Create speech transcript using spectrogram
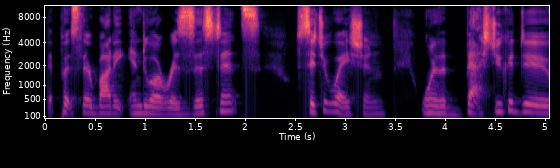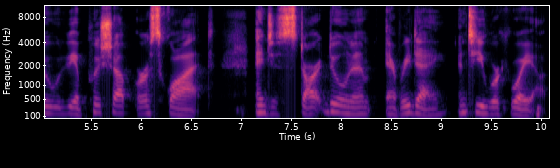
that puts their body into a resistance situation. One of the best you could do would be a push up or a squat and just start doing them every day until you work your way up.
